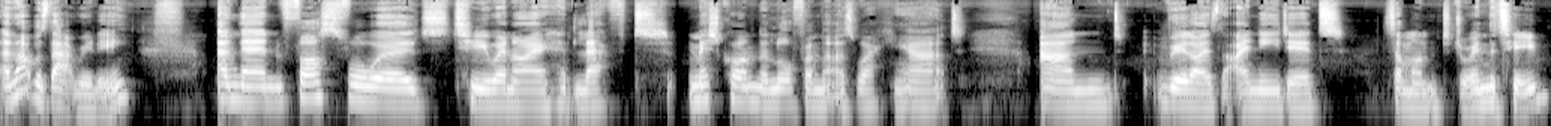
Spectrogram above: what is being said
And that was that really. And then fast forward to when I had left Mishcon, the law firm that I was working at, and realized that I needed someone to join the team.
